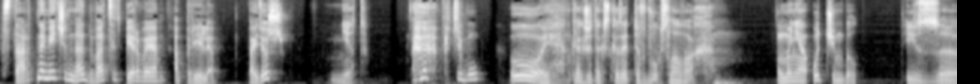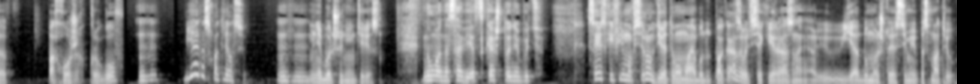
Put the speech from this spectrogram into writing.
Старт намечен на 21 апреля. Пойдешь? Нет. Почему? Ой, как же так сказать-то в двух словах? У меня отчим был из э, похожих кругов. Мгм. Я насмотрелся. Мгм. Мне больше не интересно. Ну, а на советское что-нибудь? Советские фильмы все равно к 9 мая будут показывать всякие разные. Я думаю, что я с семьей посмотрю.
